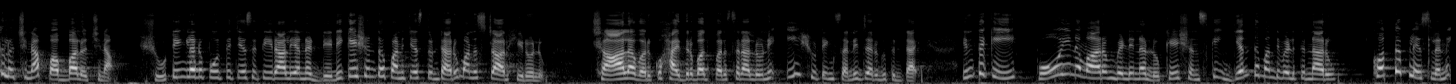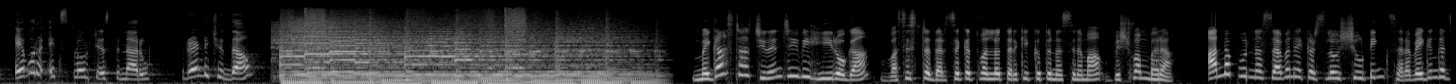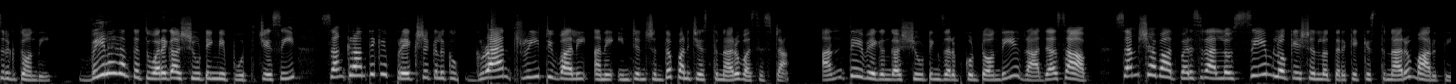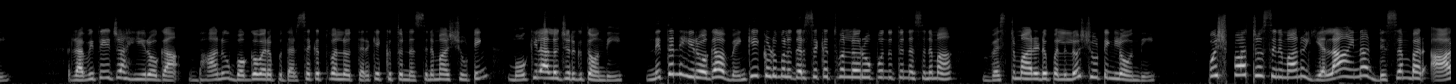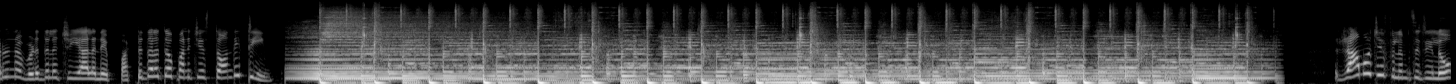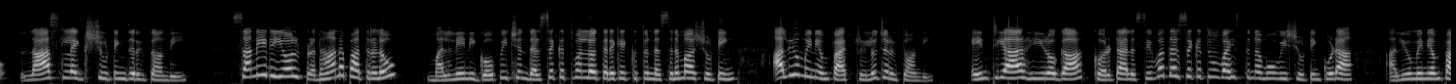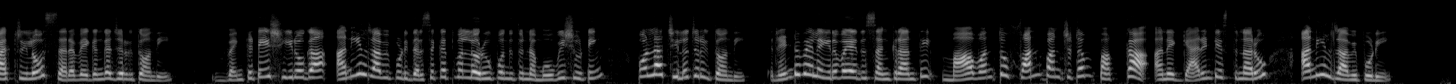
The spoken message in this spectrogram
పండగలొచ్చినా పబ్బాలొచ్చినా షూటింగ్లను పూర్తి చేసి తీరాలి అన్న డెడికేషన్తో పనిచేస్తుంటారు మన స్టార్ హీరోలు. చాలా వరకు హైదరాబాద్ పరిసరాల్లోనే ఈ షూటింగ్స్ అన్ని జరుగుతుంటాయి. ఇంతకీ పోయిన వారం వెళ్ళిన లొకేషన్స్కి ఎంతమంది వెళుతున్నారు? కొత్త ప్లేస్లని ఎవరు ఎక్స్ప్లోర్ చేస్తున్నారు? రండి చూద్దాం. మెగాస్టార్ చిరంజీవి హీరోగా వశిష్ఠ దర్శకత్వంలో తెరకెక్కుతున్న సినిమా విశ్వంభర. అన్నపూర్ణ సెవెన్ ఏకర్స్లో షూటింగ్ శరవేగంగా జరుగుతోంది. వీలైనంత త్వరగా షూటింగ్ని పూర్తి చేసి సంక్రాంతికి ప్రేక్షకులకు గ్రాండ్ ట్రీట్ ఇవ్వాలి అనే ఇంటెన్షన్తో పనిచేస్తున్నారు వశిష్ఠ అంతే వేగంగా షూటింగ్ జరుపుకుంటోంది రాజాసాబ్ శంషాబాద్ పరిసరాల్లో సేమ్ లొకేషన్లో తెరకెక్కిస్తున్నారు మారుతి. రవితేజ హీరోగా భాను బొగ్గవరపు దర్శకత్వంలో తెరకెక్కుతున్న సినిమా షూటింగ్ మోకిలాలో జరుగుతోంది. నితిన్ హీరోగా వెంకీ కుడుముల దర్శకత్వంలో రూపొందుతున్న సినిమా వెస్ట్ మారేడుపల్లిలో షూటింగ్లో ఉంది. పుష్ప టూ సినిమాను ఎలా అయినా డిసెంబర్ ఆరున విడుదల చేయాలనే పట్టుదలతో పనిచేస్తోంది టీం. రామోజీ ఫిల్మ్ సిటీలో లాస్ట్ లెగ్ షూటింగ్ జరుగుతోంది. సనీ డియోల్ ప్రధాన పాత్రలో మల్లేని గోపీచంద్ దర్శకత్వంలో తెరకెక్కుతున్న సినిమా షూటింగ్ అల్యూమినియం ఫ్యాక్టరీలో జరుగుతోంది. ఎన్టీఆర్ హీరోగా కొరటాల శివ దర్శకత్వం వహిస్తున్న మూవీ షూటింగ్ కూడా అల్యూమినియం ఫ్యాక్టరీలో శరవేగంగా జరుగుతోంది. వెంకటేష్ హీరోగా అనిల్ రావిపూడి దర్శకత్వంలో రూపొందుతున్న మూవీ షూటింగ్ పొల్లాచిలో జరుగుతోంది. రెండు వేల ఇరవై ఐదు సంక్రాంతి మా వంతు ఫన్ పంచటం పక్కా అనే గ్యారెంటీ ఇస్తున్నారు అనిల్ రావిపూడి.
